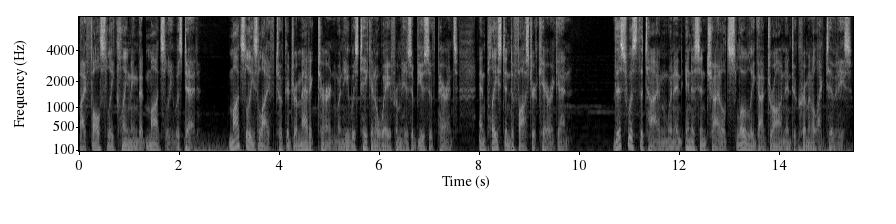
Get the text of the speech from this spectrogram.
by falsely claiming that Maudsley was dead. Maudsley's life took a dramatic turn when he was taken away from his abusive parents and placed into foster care again. This was the time when an innocent child slowly got drawn into criminal activities.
